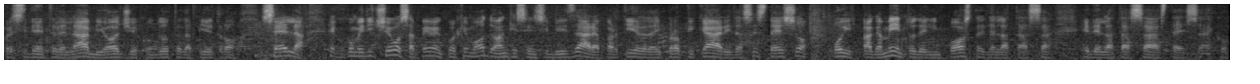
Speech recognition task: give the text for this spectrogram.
presidente dell'ABI, oggi è condotta da Pietro Sella. Ecco, come dicevo sapeva in qualche modo anche sensibilizzare a partire dai propri cari, da se stesso, poi il pagamento dell'imposta e della tassa, e della tassa stessa. Ecco,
